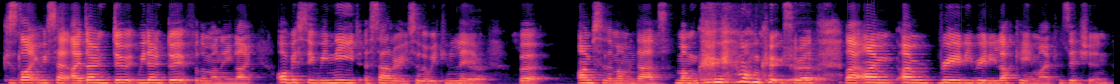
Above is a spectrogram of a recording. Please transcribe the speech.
because like we said, I don't do it we don't do it for the money. Like obviously we need a salary so that we can live, Yeah. but I'm still at mum and dad's. Mum cook, mum cooks for us. Like I'm I'm really really lucky in my position.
